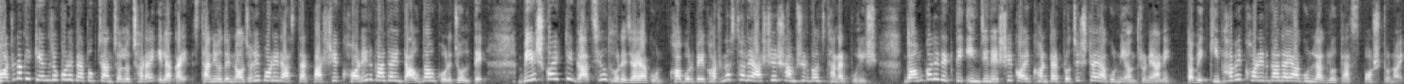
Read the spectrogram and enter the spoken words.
ঘটনাকে কেন্দ্র করে ব্যাপক চাঞ্চল্য ছড়ায় এলাকায়। স্থানীয়দের নজরে পড়ে রাস্তার পাশে খড়ের গাদায় দাউ দাউ করে জ্বলতে। বেশ কয়েকটি গাছেও ধরে যায় আগুন। খবর পেয়ে ঘটনাস্থলে আসে শামশেরগঞ্জ থানার পুলিশ। দমকলের একটি ইঞ্জিন এসে কয়েক ঘণ্টার প্রচেষ্টায় আগুন নিয়ন্ত্রণে আনে। তবে কীভাবে খড়ের গাদায় আগুন লাগল তা স্পষ্ট নয়।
